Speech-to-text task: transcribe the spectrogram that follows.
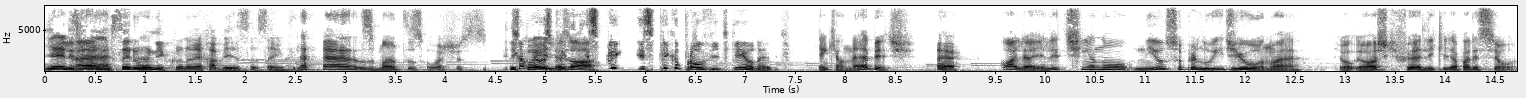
E aí eles viram É, um ser é. único na minha cabeça, sempre. É, os mantos roxos. E Chapéu, coelho. explica, ó. explica, explica pro ouvinte quem é o Nabbit. Quem que é o Nabbit? É. Olha, ele tinha no New Super Luigi U, não é? Eu, eu acho que foi ali que ele apareceu.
